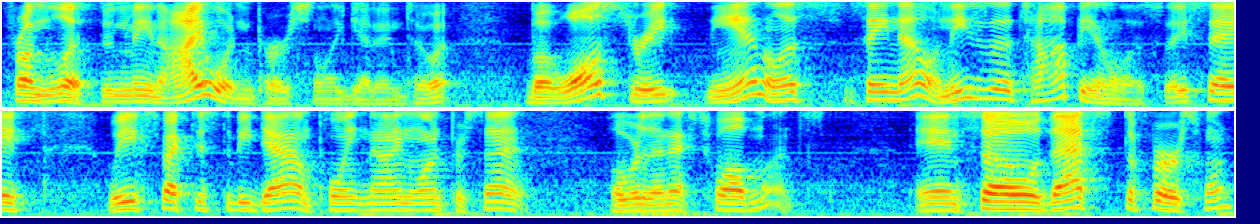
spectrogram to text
from the list. Didn't mean I wouldn't personally get into it. But Wall Street, the analysts say no. And these are the top analysts. They say we expect this to be down 0.91% over the next 12 months. And so that's the first one.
